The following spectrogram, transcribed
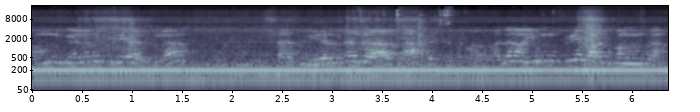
அவங்களுக்கு எல்லாமே ஃப்ரீயாக இருக்குல்ல? அதான் இவங்க ஃப்ரீயாக பார்த்துப்பாங்கன்றான்.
